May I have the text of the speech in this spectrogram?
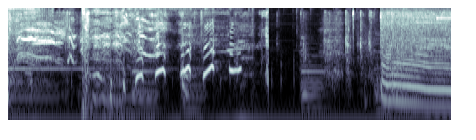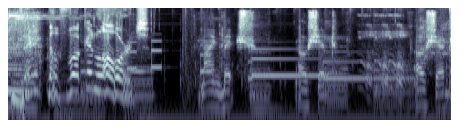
fucking lords. Mine, bitch. Oh shit. Oh shit.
